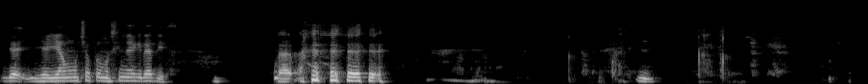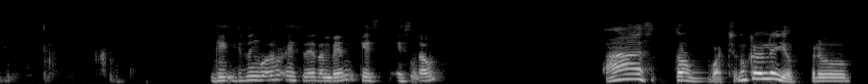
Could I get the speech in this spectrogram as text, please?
Ya, ya llevan muchas promociones gratis. Claro. Yo, yo tengo este también, que es Stone. ah, Stormwatch. Nunca lo he leído, pero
